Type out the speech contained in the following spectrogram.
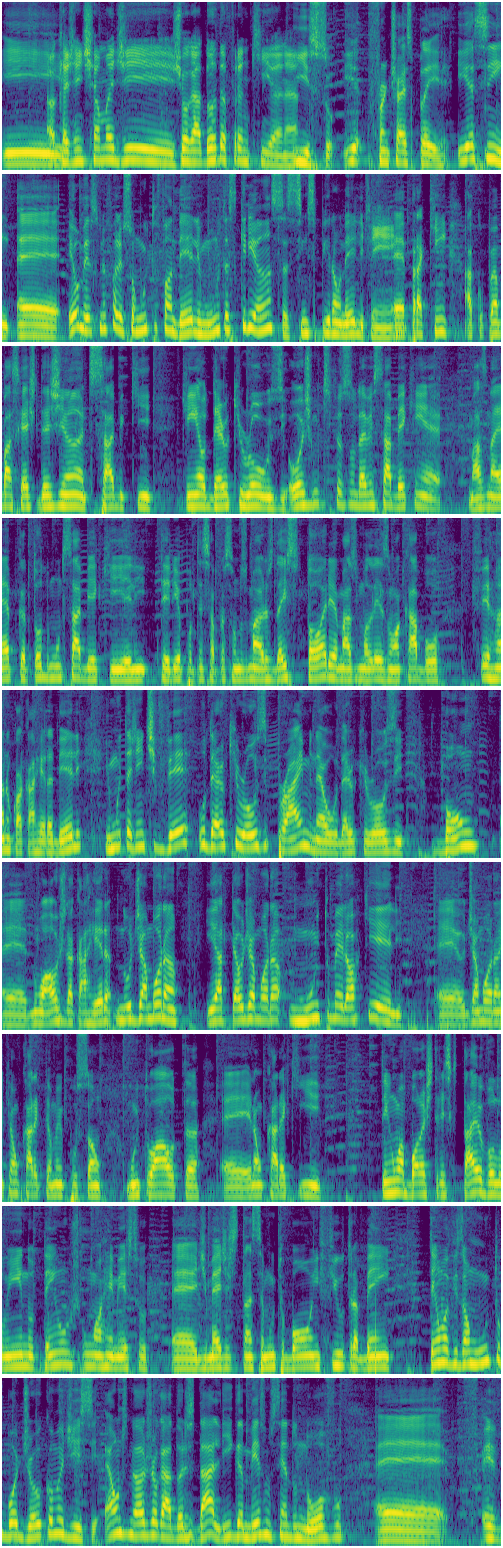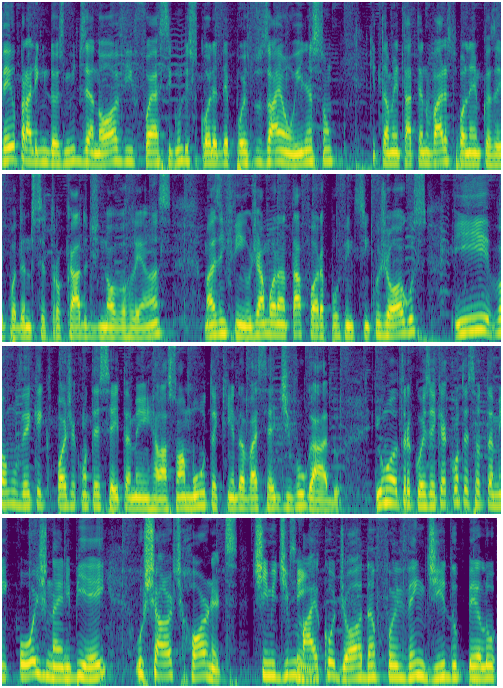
E... É o que a gente chama de jogador da franquia, né? Isso, e franchise player. E assim, é, eu mesmo, como eu falei, sou muito fã dele, muitas crianças se inspiram nele. Sim. É, para quem acompanha basquete desde antes, sabe que quem é o Derrick Rose. Hoje muitas pessoas não devem saber quem é, mas na época todo mundo sabia que ele teria potencial para ser um dos maiores da história, mas uma lesão acabou ferrando com a carreira dele. E muita gente vê o Derrick Rose Prime, né? O Derrick Rose bom é, no auge da carreira no Jamoran. E até o Jamoran muito melhor que ele. É, o Jamoran que é um cara que tem uma impulsão muito alta, é, ele é um cara que tem uma bola de três que está evoluindo, tem um, um arremesso é, de média distância muito bom, infiltra bem, tem uma visão muito boa de jogo, como eu disse, é um dos melhores jogadores da liga, mesmo sendo novo. É, veio para a liga em 2019, foi a segunda escolha depois do Zion Williamson, que também tá tendo várias polêmicas aí, podendo ser trocado de Nova Orleans. Mas enfim, o Jamoran tá fora por 25 jogos e vamos ver o que, que pode acontecer aí também em relação à multa que ainda vai ser divulgado. E uma outra coisa que aconteceu também hoje na NBA, o Charlotte Hornets, time de Sim. Michael Jordan, foi vendido pelo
